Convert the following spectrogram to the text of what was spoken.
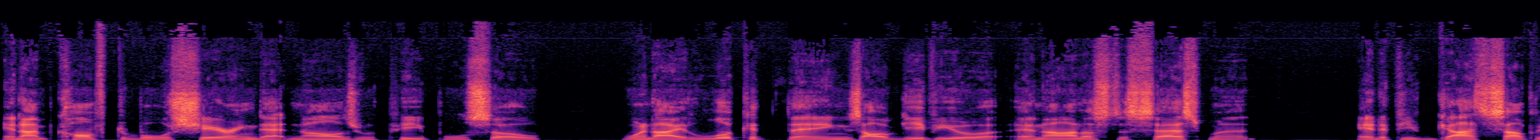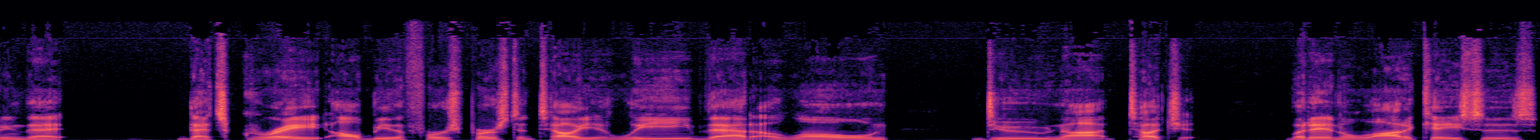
and I'm comfortable sharing that knowledge with people. So when I look at things, I'll give you a, an honest assessment. And if you've got something that that's great, I'll be the first person to tell you, leave that alone. Do not touch it. But in a lot of cases,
